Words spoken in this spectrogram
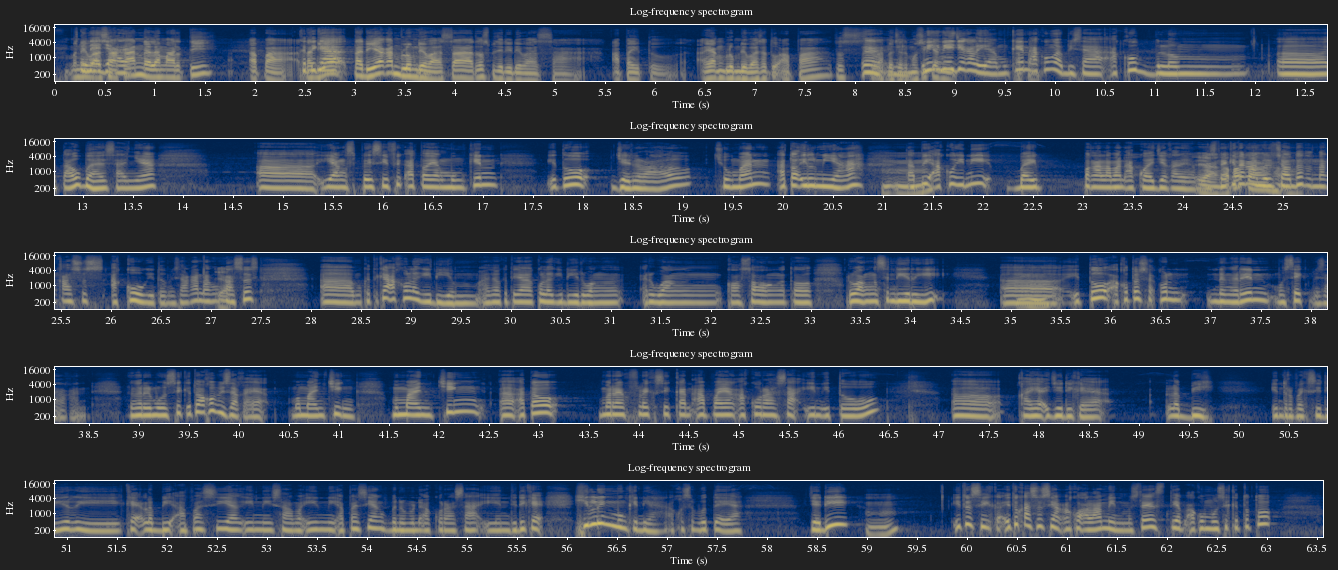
Mendewasakan dalam arti apa? Tadi Ketika- tadi ya kan belum dewasa terus menjadi dewasa. Apa itu? Yang belum dewasa tuh apa? Terus Eh, setelah belajar musik ini, yang ini aja kali ya mungkin aku nggak bisa aku belum eh, tahu bahasanya eh, yang spesifik atau yang mungkin itu general cuman atau ilmiah tapi aku ini by pengalaman aku aja kali ya. Ya, maksudnya nggak kita ngambil contoh tentang kasus aku gitu. Misalkan aku Ya. kasus em, ketika aku lagi diem atau ketika aku lagi di ruang ruang kosong atau ruang sendiri eh, Hmm. itu aku terus aku dengerin musik misalkan. Dengerin musik itu aku bisa kayak memancing memancing eh, atau merefleksikan apa yang aku rasain itu eh, kayak jadi kayak lebih introspeksi diri kayak lebih apa sih yang ini sama ini apa sih yang bener-bener aku rasain. Jadi kayak healing mungkin ya aku sebutnya ya. Jadi Hmm. itu sih itu kasus yang aku alamin. Maksudnya setiap aku musik itu tuh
